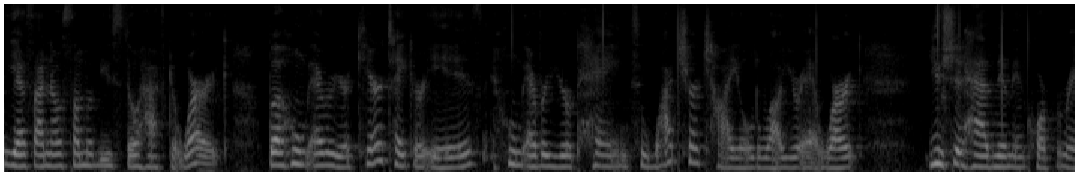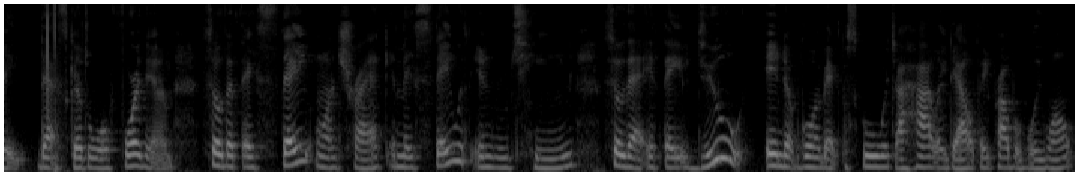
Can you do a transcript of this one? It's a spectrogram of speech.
Yes, I know some of you still have to work, but whomever your caretaker is, whomever you're paying to watch your child while you're at work, you should have them incorporate that schedule for them so that they stay on track and they stay within routine so that if they do end up going back to school, which I highly doubt they probably won't,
